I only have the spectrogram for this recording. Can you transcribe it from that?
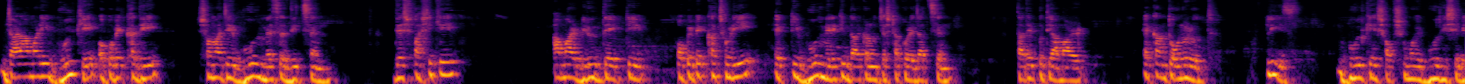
যারা আমার এই ভুলকে অপব্যাখ্যা দিয়ে সমাজে ভুল মেসেজ দিচ্ছেন, দেশবাসীকে আমার বিরুদ্ধে একটি অপব্যাখ্যা ছড়িয়ে একটি ভুল নেগেটিভ দাঁড় করানোর চেষ্টা করে যাচ্ছেন, তাদের প্রতি আমার একান্ত অনুরোধ। প্লিজ ভুলকে সবসময় ভুল হিসেবে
